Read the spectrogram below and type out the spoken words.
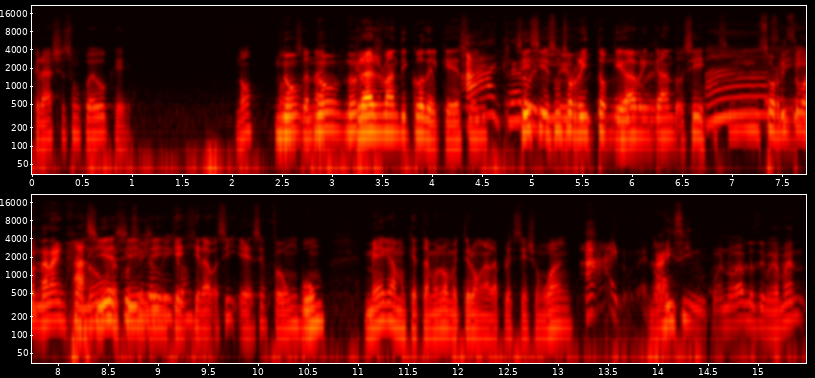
Crash es un juego que no, No, suena- no, no, Crash no. Bandicoot del que es un Ay, claro, sí, sí, el- es un el zorrito que de- brincando, sí. es Ah, un sí, zorrito sí. naranja. Así es, sí, sí, que giraba. Sí, ese fue un boom. Mega Man, que también lo metieron a la PlayStation 1. Ay, no, No. ahí sí, cuando hablas de Mega Man,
